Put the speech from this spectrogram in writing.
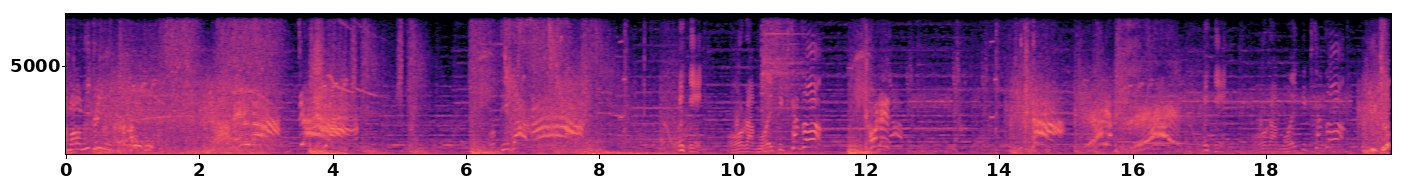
様は見ている。んだやめるなお手だ。へへほら燃えてきたぞこれほら燃えてきたぞ行くぞ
